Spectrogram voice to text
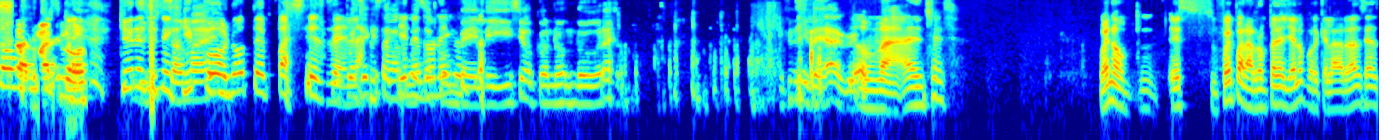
San Marino. ¿Quién es ese equipo? No te pases de Yo pensé que lanza. estaba ¿Quiénes jugando son con ellos? Belice o con Honduras. Ni idea, güey. No manches. Bueno, es, fue para romper el hielo porque la verdad, o sea,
